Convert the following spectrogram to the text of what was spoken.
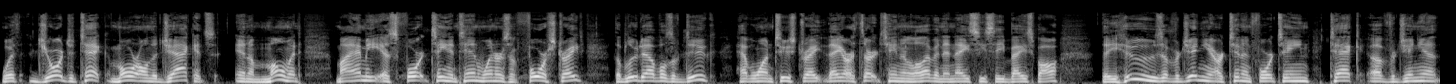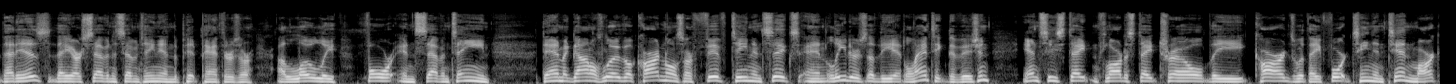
with Georgia Tech. More on the Jackets in a moment. Miami is 14 and 10, winners of four straight. The Blue Devils of Duke have won two straight. They are 13 and 11 in ACC baseball. The Hoos of Virginia are 10 and 14. Tech of Virginia, that is, they are 7 and 17, and the Pitt Panthers are a lowly 4 and 17. Dan McDonnell's Louisville Cardinals are 15 and 6 and leaders of the Atlantic Division. NC State and Florida State trail the Cards with a 14 and 10 mark.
